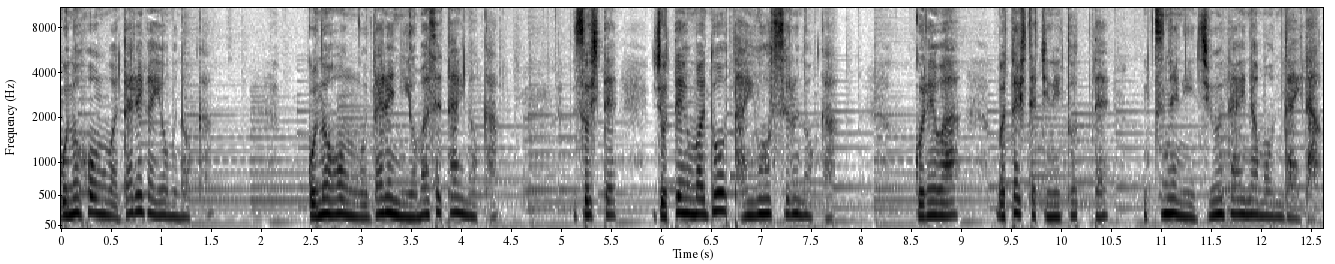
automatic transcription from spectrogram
この本は誰が読むのかこの本を誰に読ませたいのかそして書店はどう対応するのかこれは私たちにとって常に重大な問題だ。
